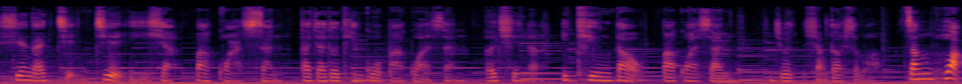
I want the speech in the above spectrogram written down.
先来简介一下八卦山。大家都听过八卦山，而且呢，一听到八卦山，你就想到什么？脏话。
